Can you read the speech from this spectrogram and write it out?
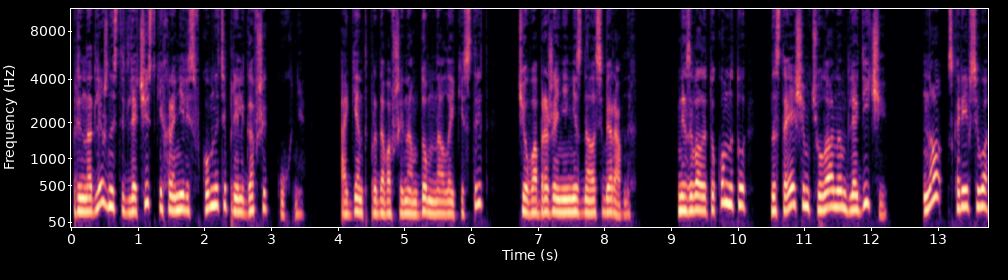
Принадлежности для чистки хранились в комнате, прилегавшей к кухне. Агент, продававший нам дом на Лейки-стрит, чье воображение не знало себе равных, называл эту комнату настоящим чуланом для дичи. Но, скорее всего,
